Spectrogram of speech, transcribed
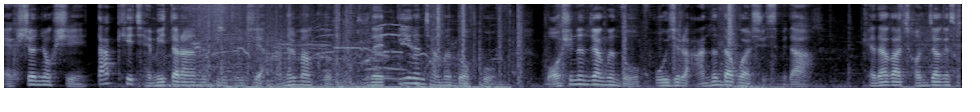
액션 역시 딱히 재미있다라는 느낌이 들지 않을 만큼 눈에 띄는 장면도 없고 멋있는 장면도 보이지를 않는다고 할 수 있습니다. 게다가 전작에서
